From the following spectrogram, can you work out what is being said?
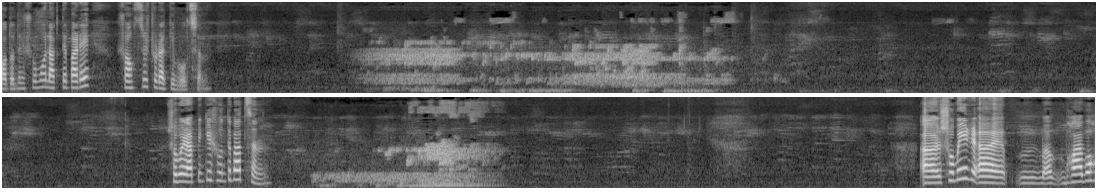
কতদিন সময় লাগতে পারে, সংশ্লিষ্টরা কি বলছেন? সমীর আপনি কি শুনতে পাচ্ছেন? সমীর ভয়াবহ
